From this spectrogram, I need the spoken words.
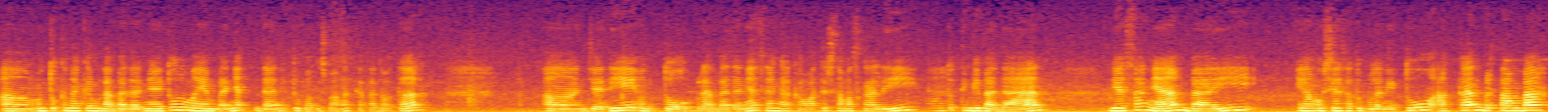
um, untuk kenaikan berat badannya itu lumayan banyak dan itu bagus banget kata dokter. Um, jadi untuk berat badannya saya nggak khawatir sama sekali. Untuk tinggi badan biasanya bayi yang usia satu bulan itu akan bertambah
